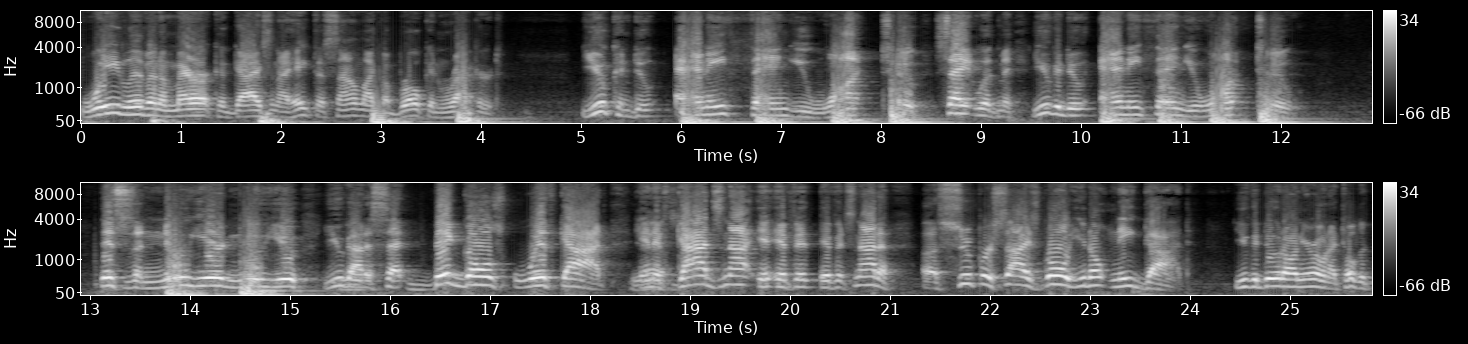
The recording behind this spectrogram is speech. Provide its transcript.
We live in America, guys, and I hate to sound like a broken record. You can do anything you want to. Say it with me. You can do anything you want to. This is a new year, new you. You got to set big goals with God. Yes. And if God's not, if it if it's not a, a supersized goal, you don't need God. You could do it on your own. I told the,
